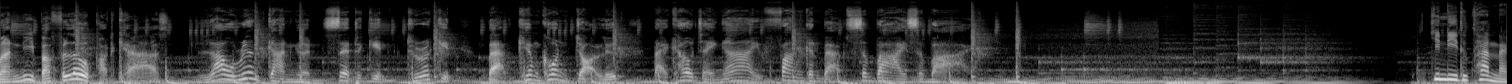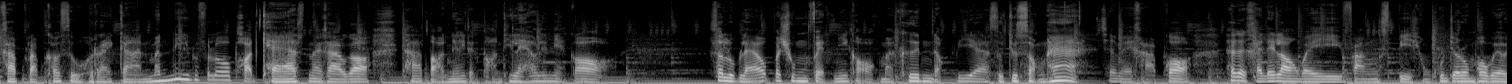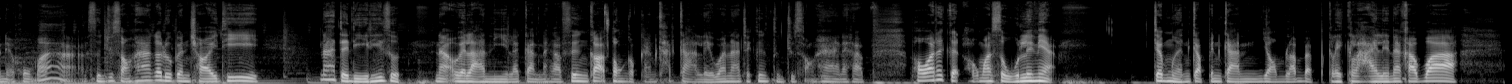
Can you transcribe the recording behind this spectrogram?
Money Buffalo Podcast เล่าเรื่องการเงินเศรษฐกิจ ธุรกิจ แบบเข้มข้นเจาะลึก แต่เข้าใจง่ายฟังกันแบบสบายสบายยินดีทุกท่านนะครับกลับเข้าสู่รายการ Money Buffalo Podcast นะครับ ก็ถ้าต่อเนื่องจากตอนที่แล้วเลยเนี่ยก็สรุปแล้วประชุมเฟดนี้ก็ออกมาขึ้นดอกเบี้ย 0.25 ใช่ไหมครับ ก็ถ้าเกิดใครได้ลองไปฟัง speech ของคุณเจอโรมพาวเวลล์เนี่ย ผมว่า 0.25 ก็ดูเป็น choice ที่น่าจะดีที่สุดณเวลานี้แล้วกันนะครับ ซึ่งก็ตรงกับการคาดการณ์เลยว่าน่าจะขึ้น 0.25 นะครับ เพราะว่าถ้าเกิดออกมาศูนย์เลยเนี่ย จะเหมือนกับเป็นการยอมรับแบบกลายๆเลยนะครับว่า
